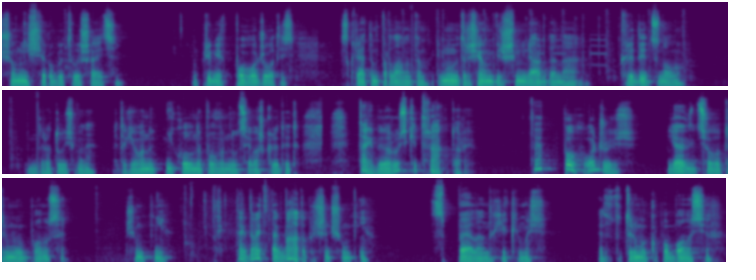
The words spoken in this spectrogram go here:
Що мені ще робити лишається? Як погоджуватись з клятим парламентом. І ми витрачаємо більше мільярда на кредит знову. Дратують мене. Я так його ніколи не поверну, цей ваш кредит. Так, білоруські трактори. Та погоджуюсь. Я від цього отримую бонуси. Чому б ні? Так, давайте так, багато причин, чому б ні. Спеленг якимось. Я тут отримую купу бонусів.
